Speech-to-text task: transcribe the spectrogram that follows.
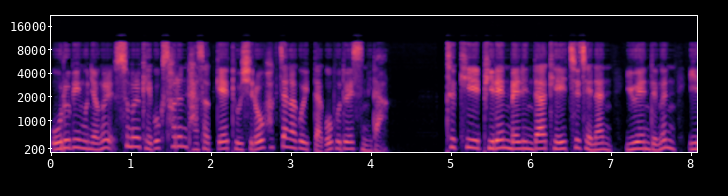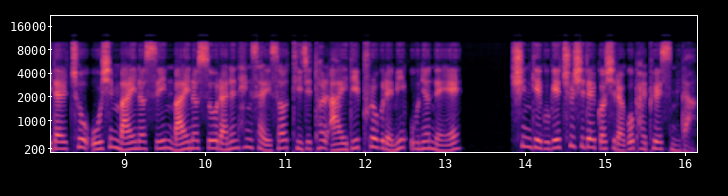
오르빙 운영을 20개국 35개 도시로 확장하고 있다고 보도했습니다. 특히 빌앤 멜린다 게이츠 재난, UN 등은 이달 초 50-인 -5라는 행사에서 디지털 아이디 프로그램이 5년 내에 50개국에 출시될 것이라고 발표했습니다.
